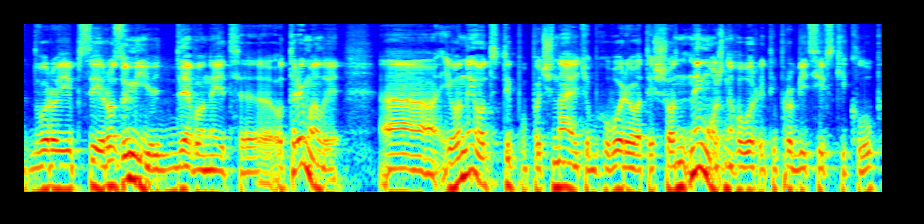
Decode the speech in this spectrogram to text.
дворові пси, розуміють, де вони це отримали. І вони, от, типу, починають обговорювати, що не можна говорити про бійцівський клуб,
